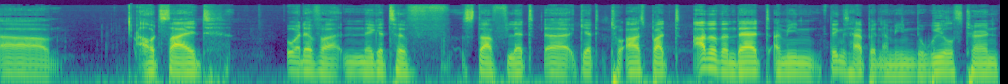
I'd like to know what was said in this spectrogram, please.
uh, outside whatever negative stuff let uh, get to us. But other than that, I mean, things happen. I mean, the wheels turn.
